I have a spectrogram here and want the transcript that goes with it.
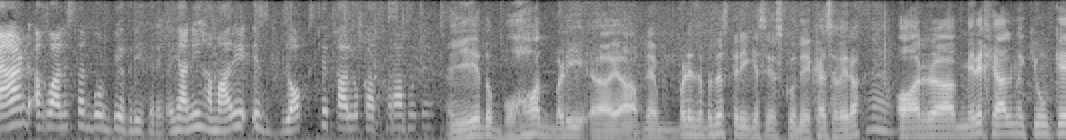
एंड अफ़गानिस्तान बोर्ड भी अग्री करेगा। यानी हमारे इस ब्लॉक से ताल्लुकात खराब हो जाए ये तो बहुत बड़ी आपने बड़े ज़बरदस्त तरीके से इसको देखा है सवेरा। और मेरे ख्याल में क्योंकि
